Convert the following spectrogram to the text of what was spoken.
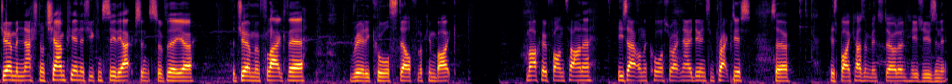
German national champion, as you can see the accents of the, uh, the German flag there. Really cool stealth looking bike. Marco Fontana, he's out on the course right now doing some practice. So his bike hasn't been stolen, he's using it.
